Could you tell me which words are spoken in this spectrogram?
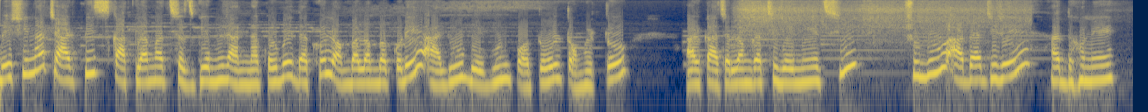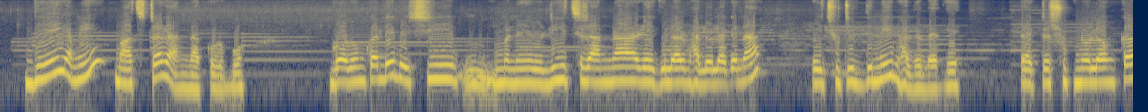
বেশি না, চার পিস কাতলা মাছ আজকে আমি রান্না করব। দেখো, লম্বা লম্বা করে আলু, বেগুন, পটল, টমেটো আর কাঁচা লঙ্কা চিড়ে নিয়েছি। শুধু আদা জিরে আর ধনে দিয়েই আমি মাছটা রান্না করব। গরমকালে বেশি মানে রিচ রান্না রেগুলার ভালো লাগে না। ওই ছুটির দিনেই ভালো লাগে। একটা শুকনো লঙ্কা,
